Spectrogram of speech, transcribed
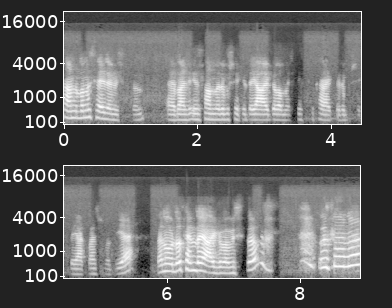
Sen de bana şey demiştin. E, bence insanları bu şekilde yargılama, işte karakteri bu şekilde yaklaşma diye. Ben orada seni de yargılamıştım. Ve sonra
